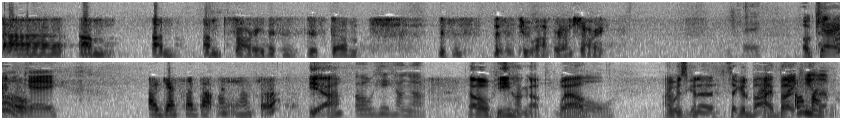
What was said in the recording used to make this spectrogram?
Uh. Um. I'm I'm sorry. This is just um. This is this is too awkward. I'm sorry. Okay. Okay. Oh. Okay. I guess I got my answer. Yeah. Oh, he hung up. Oh, he hung up. Well, Oh. I was gonna say goodbye, but Oh my! Caleb.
